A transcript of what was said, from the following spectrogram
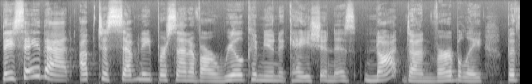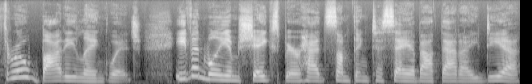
They say that up to 70% of our real communication is not done verbally, but through body language. Even William Shakespeare had something to say about that idea.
